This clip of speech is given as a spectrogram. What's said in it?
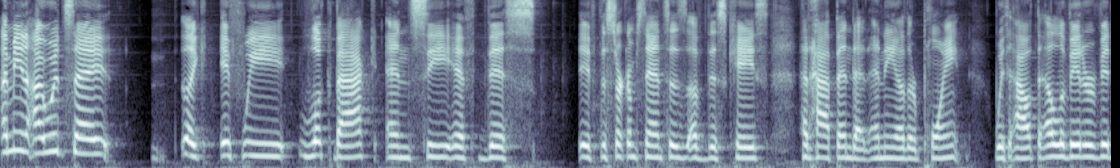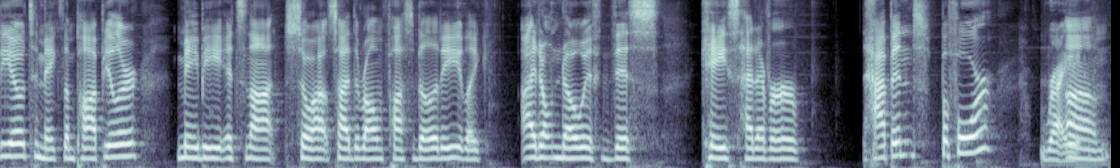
I mean, I would say like if we look back and see if this if the circumstances of this case had happened at any other point without the elevator video to make them popular, maybe it's not so outside the realm of possibility. Like I don't know if this case had ever happened before. Right. Um,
